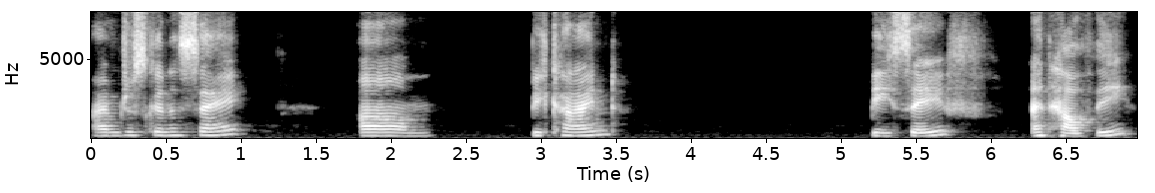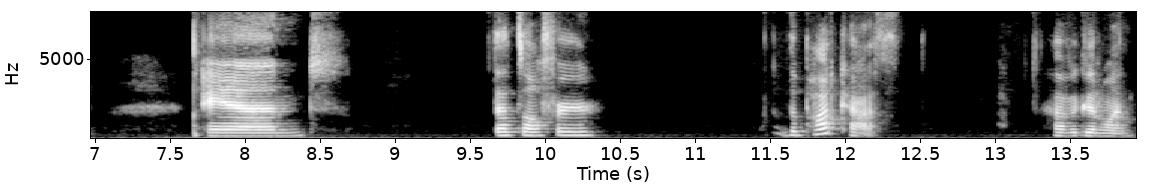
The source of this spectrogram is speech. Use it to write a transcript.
I'm just going to say um, be kind, be safe and healthy. And that's all for the podcast. Have a good one.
